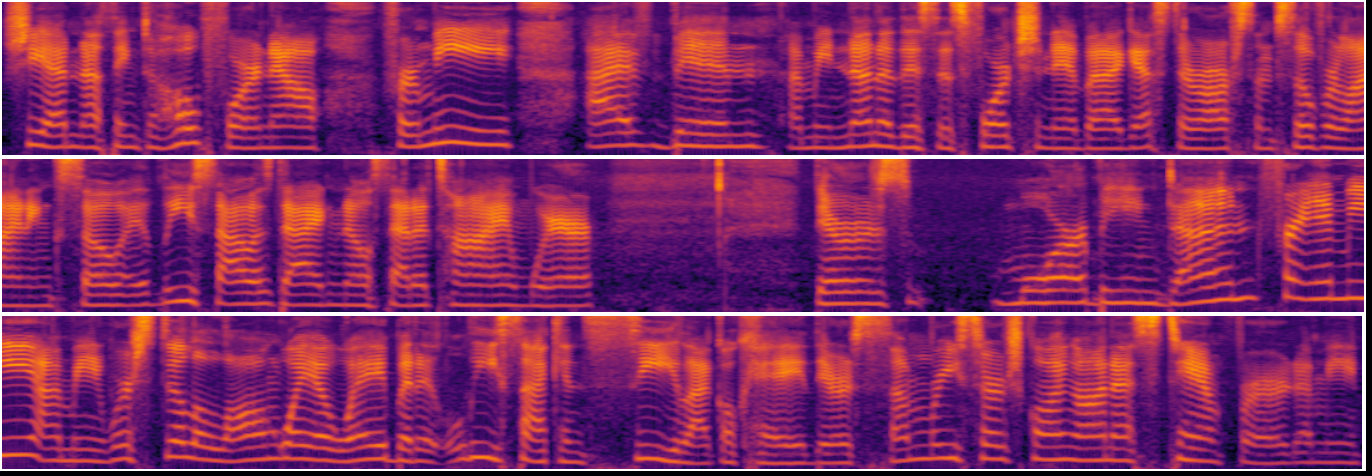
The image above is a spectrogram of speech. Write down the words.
she had nothing to hope for. Now, for me, I've been, I mean, none of this is fortunate, but I guess there are some silver linings. So at least I was diagnosed at a time where there's more being done for ME. I mean, we're still a long way away, but at least I can see, like, okay, there's some research going on at Stanford. I mean,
